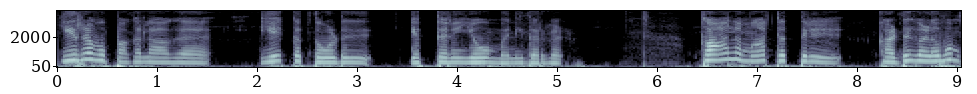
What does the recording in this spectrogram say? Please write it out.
இரவு பகலாக ஏக்கத்தோடு எத்தனையோ மனிதர்கள். கால மாற்றத்தில் கடுகளவும்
